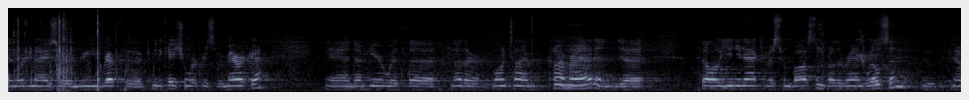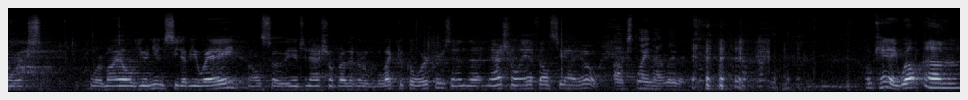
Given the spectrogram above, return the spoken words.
an organizer and union rep for the Communication Workers of America. And I'm here with uh, another longtime comrade and uh, fellow union activist from Boston, Brother Rand Wilson, who now works for my old union, CWA, also the International Brotherhood of Electrical Workers, and the National AFL-CIO. I'll explain that later. Okay, well, um,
